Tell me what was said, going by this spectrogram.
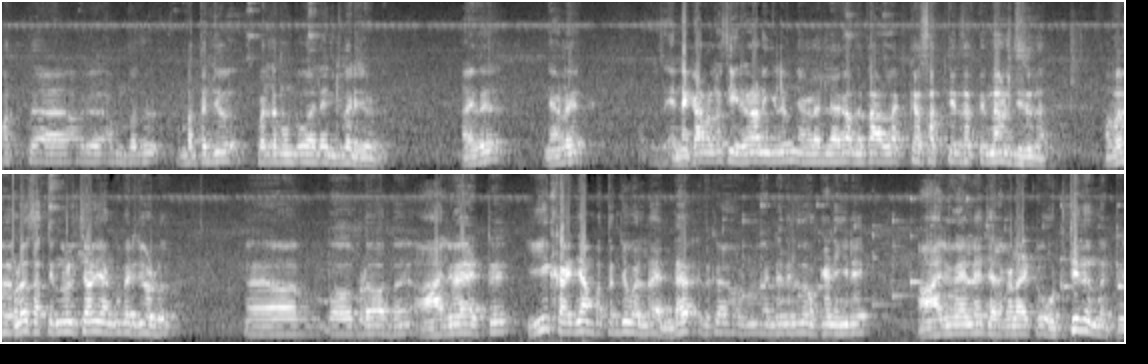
പത്ത് ഒരു അമ്പത് അമ്പത്തഞ്ച് കൊല്ലം മുമ്പ് പോലെ എനിക്ക് പരിചയമുണ്ട്. അതായത് ഞങ്ങൾ എന്നെക്കാൾ വളരെ സീനിയർ ആണെങ്കിലും ഞങ്ങളെല്ലാവരും അന്നത്തെ ആളിലൊക്കെ സത്യം സത്യം എന്നാണ് വിളിച്ചിരുന്നത്. അപ്പോൾ നമ്മൾ സത്യം എന്ന് വിളിച്ചാൽ ഞങ്ങൾക്ക് പരിചയമുള്ളൂ. ഇവിടെ വന്ന് ആലുവയായിട്ട് ഈ കഴിഞ്ഞ അമ്പത്തഞ്ച് കൊല്ലം എന്റെ ഇതൊക്കെ എന്റെ ഇതിൽ നോക്കുകയാണെങ്കിൽ ആലുവയിലെ ജനങ്ങളായിട്ട് ഒട്ടി നിന്നിട്ട്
